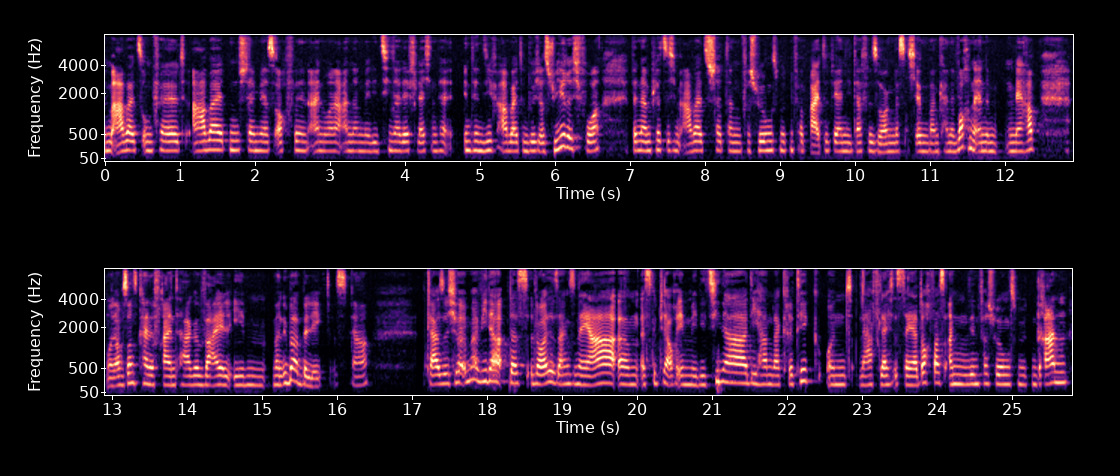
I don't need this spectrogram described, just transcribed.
einem Arbeitsumfeld arbeiten, stelle mir das auch für den einen oder anderen Mediziner, der vielleicht intensiv arbeitet, durchaus schwierig vor, wenn dann plötzlich im Arbeitschat dann Verschwörungsmythen verbreitet werden, die dafür sorgen, dass ich irgendwann keine Wochenende mehr habe und auch sonst keine freien Tage, weil eben man überbelegt ist. Ja. Klar, also ich höre immer wieder, dass Leute sagen so, na ja, ähm, es gibt ja auch eben Mediziner, die haben da Kritik und na, vielleicht ist da ja doch was an den Verschwörungsmythen dran,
